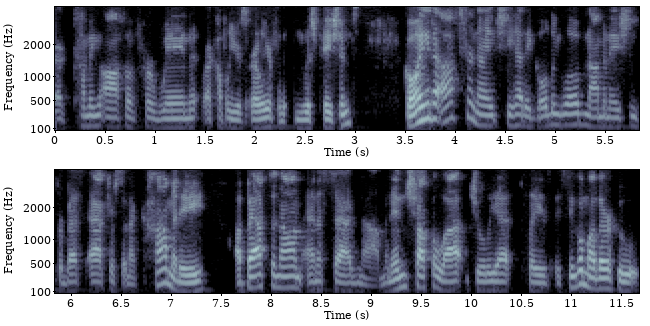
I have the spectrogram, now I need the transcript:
uh, coming off of her win a couple years earlier for The English Patient. Going into Oscar night, she had a Golden Globe nomination for Best Actress in a Comedy, a BAFTA nom, and a SAG nom. And in Chocolat, Juliette plays a single mother who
